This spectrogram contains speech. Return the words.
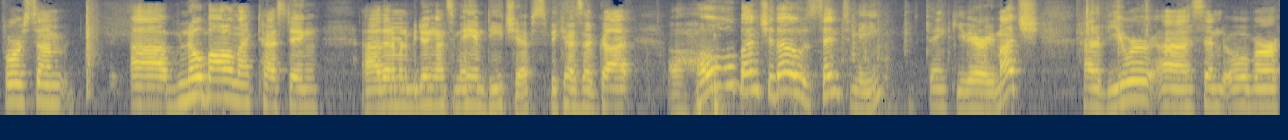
for some uh, no bottleneck testing uh, that I'm going to be doing on some AMD chips because I've got a whole bunch of those sent to me. Thank you very much. Had a viewer uh, send over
